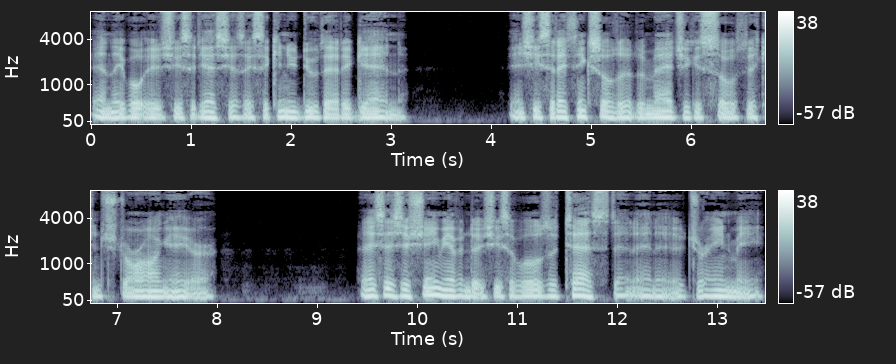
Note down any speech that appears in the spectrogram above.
And they both, she said, yes, yes. I said, can you do that again? And she said, I think so. The, the magic is so thick and strong here. And I said, it's a shame you haven't done She said, well, it was a test and, and it drained me.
